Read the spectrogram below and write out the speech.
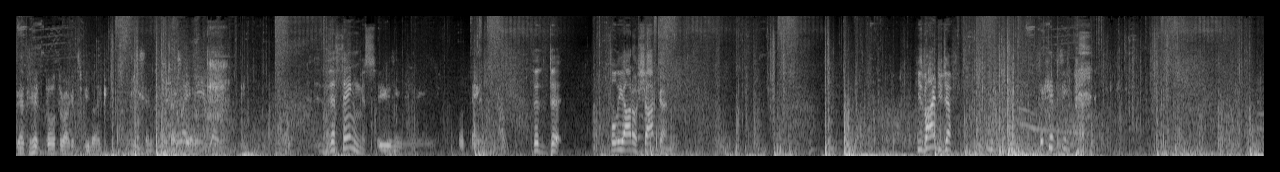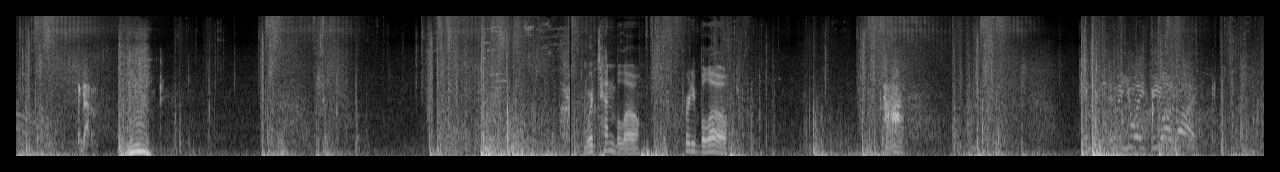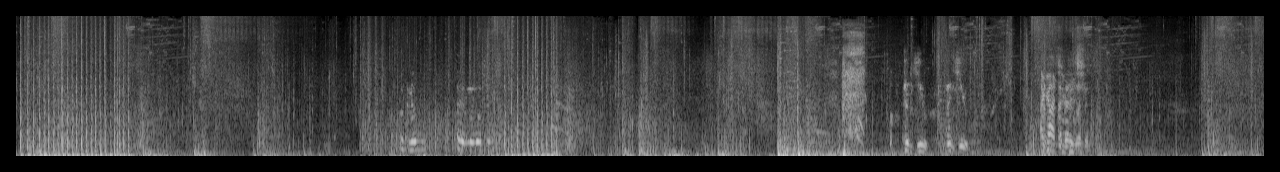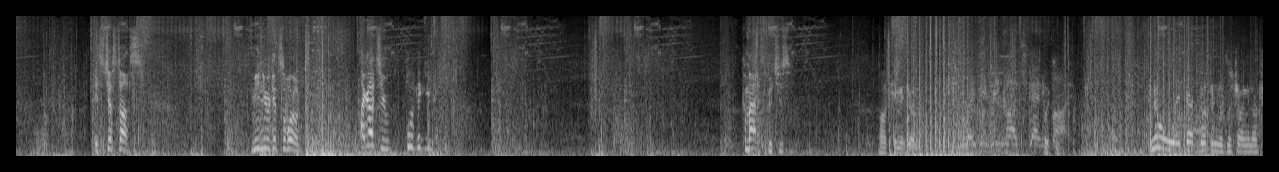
You have to hit both rockets to be like decent. That's what UAV. The things. What thing? The the fully auto shotgun. He's behind you, Jeff. I can't see. We're 10 below. We're pretty below. Ah! Enemy UAV online. Look at him. I have no weapons. Thank you, thank you. I got I you, got It's just us. Me and you against the world. I got you. Oh, thank you. Come at us, bitches. Oh, teammate joined. UAV recon standing Okay. by. No, like, that weapon wasn't strong enough.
